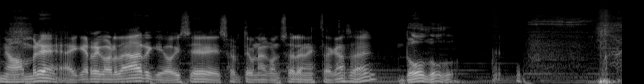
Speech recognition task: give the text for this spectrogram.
No, hombre, hay que recordar que hoy se sortea una consola en esta casa, ¿eh? Dos, dos, dos.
